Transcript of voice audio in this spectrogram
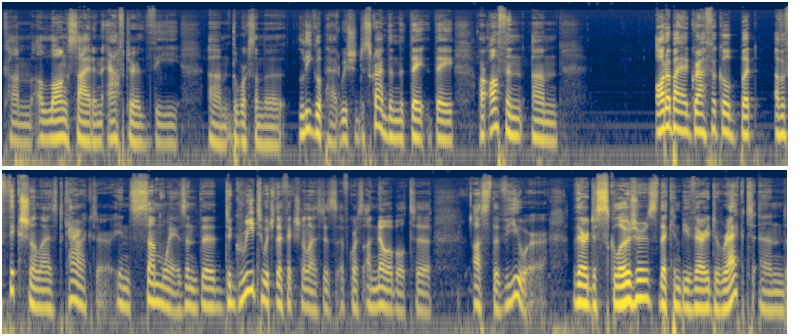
come alongside and after the um, the works on the legal pad, we should describe them that they they are often um, autobiographical, but of a fictionalized character in some ways, and the degree to which they're fictionalized is, of course, unknowable to us, the viewer. There are disclosures that can be very direct and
